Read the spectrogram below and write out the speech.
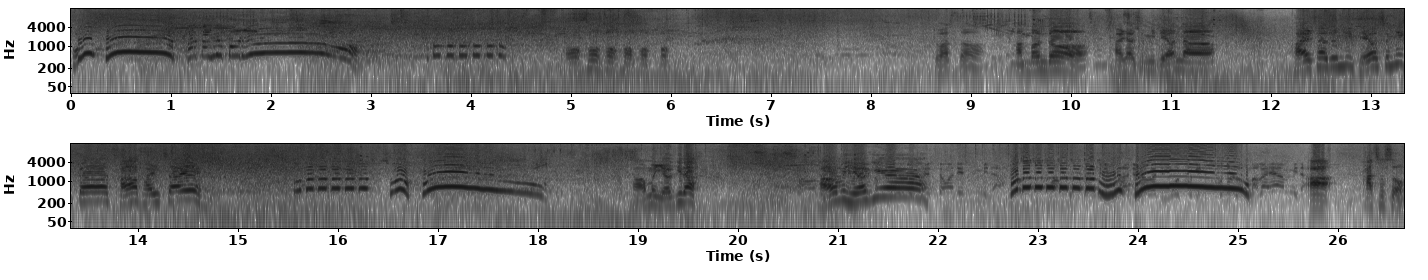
오호! 오호호호호호. 좋았어. 한 번 더. 발사 준비 되었나? 발사 준비 되었습니까? 다 발사해! 소호! 다음은 여기다! 다음은 여기야! 활성화됐습니다. 오호! 막아야 합니다. 아, 다 쳤어.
